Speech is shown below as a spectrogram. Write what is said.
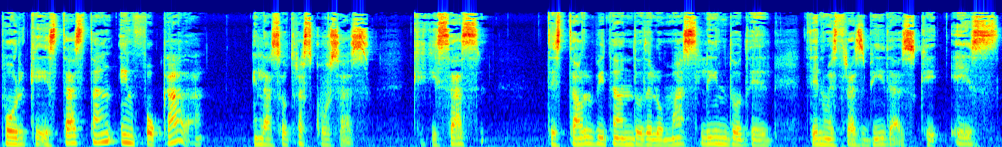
Porque estás tan enfocada en las otras cosas que quizás te está olvidando de lo más lindo de, de nuestras vidas, que es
